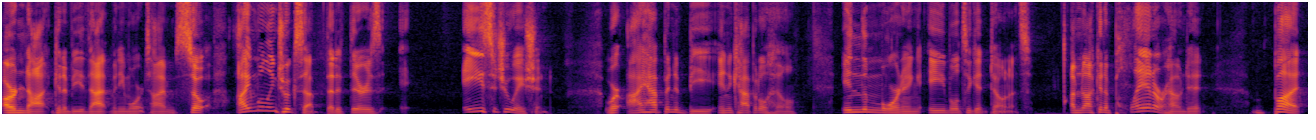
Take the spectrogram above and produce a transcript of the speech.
are not going to be that many more times. So I'm willing to accept that if there is a situation where I happen to be in Capitol Hill in the morning able to get donuts, I'm not going to plan around it, but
